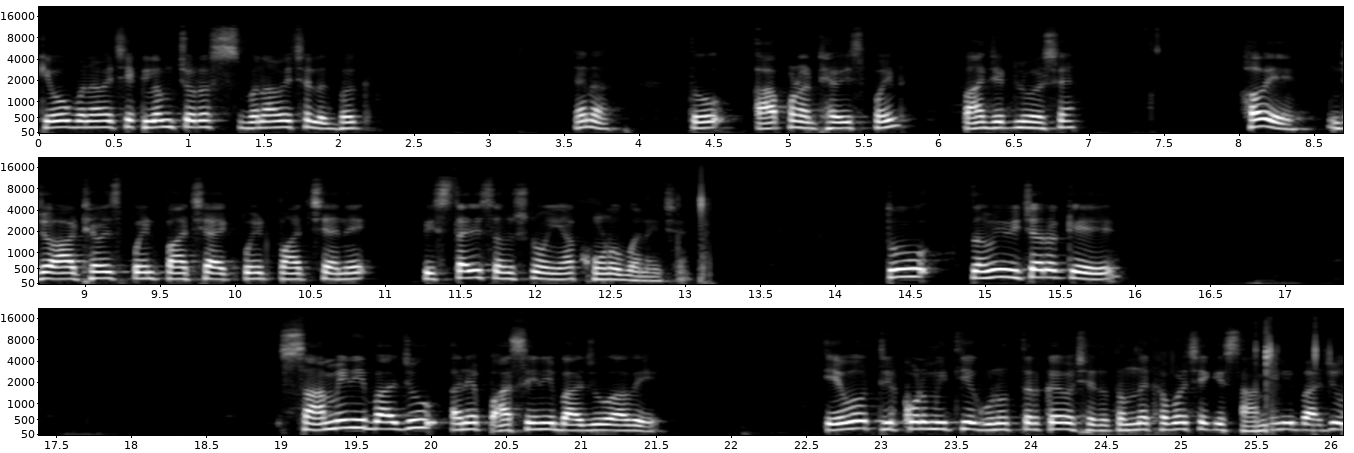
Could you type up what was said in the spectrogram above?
કેવો બનાવે છે? એક લંબચોરસ બનાવે છે લગભગ. હે ને તો આ પણ અઠ્યાવીસ પોઈન્ટ પાંચ જેટલું હશે. હવે જો આ અઠ્યાવીસ પોઈન્ટ પાંચ છે, આ એક પોઈન્ટ પાંચ છે અને પિસ્તાલીસ અંશનો અહીંયા ખૂણો બને છે. તો તમે વિચારો કે સામેની બાજુ અને પાસેની બાજુ આવે. એવો ત્રિકોણમિતીય ગુણોત્તર કયો છે? તો તમને ખબર છે કે સામેની બાજુ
